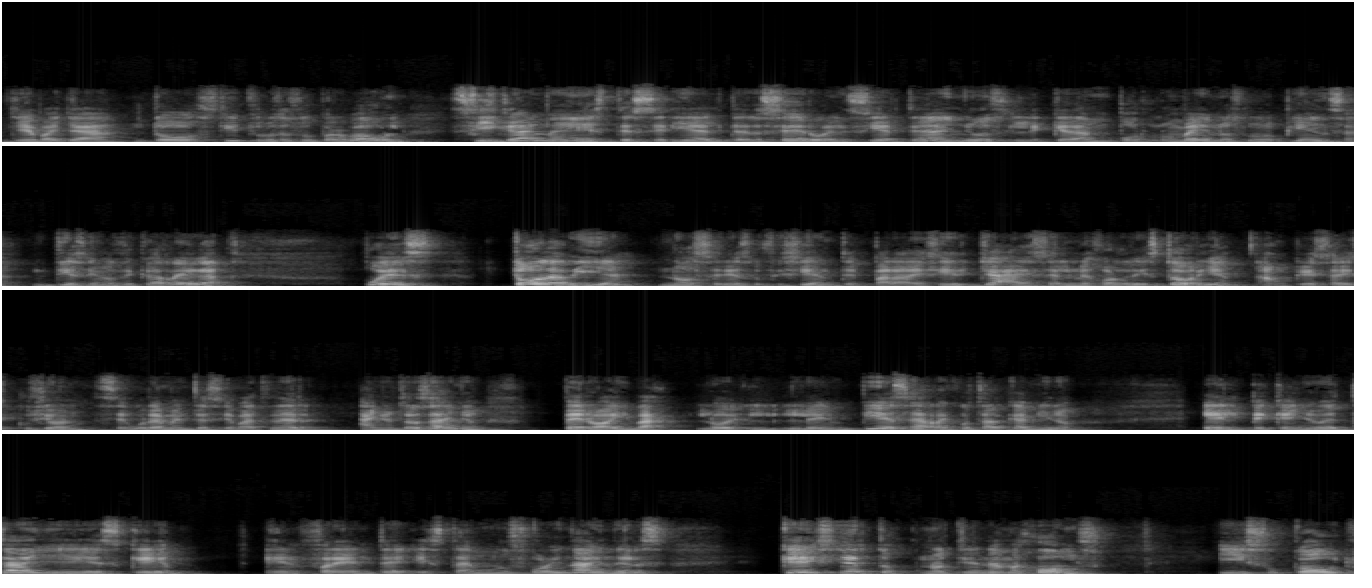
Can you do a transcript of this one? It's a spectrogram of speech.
lleva ya dos títulos de Super Bowl. Si gana este sería el tercero en siete años, le quedan por lo menos, uno piensa, diez años de carrera. Pues todavía no sería suficiente para decir ya es el mejor de la historia, aunque esa discusión seguramente se va a tener año tras año, pero ahí va, le empieza a recortar camino. El pequeño detalle es que enfrente están unos 49ers que es cierto, no tiene a Mahomes y su coach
